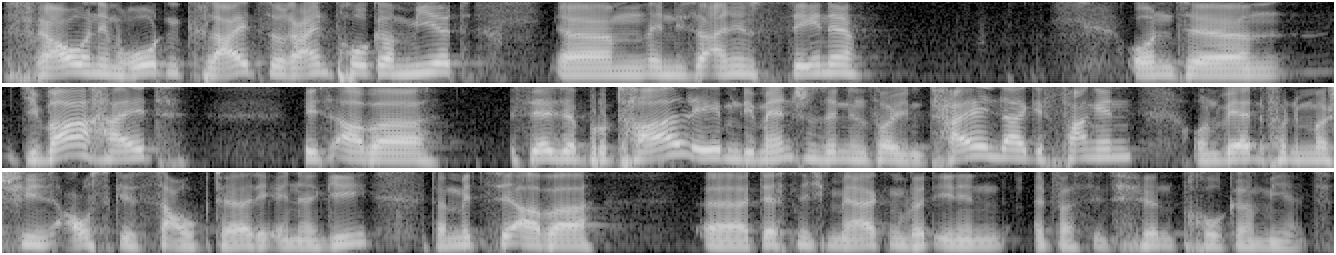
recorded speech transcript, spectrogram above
Frau in dem roten Kleid so rein programmiert ähm, in dieser einen Szene. Und ähm, die Wahrheit ist aber sehr, sehr brutal. Eben die Menschen sind in solchen Teilen da gefangen und werden von den Maschinen ausgesaugt, ja, die Energie, damit sie aber äh, das nicht merken, wird ihnen etwas ins Hirn programmiert.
